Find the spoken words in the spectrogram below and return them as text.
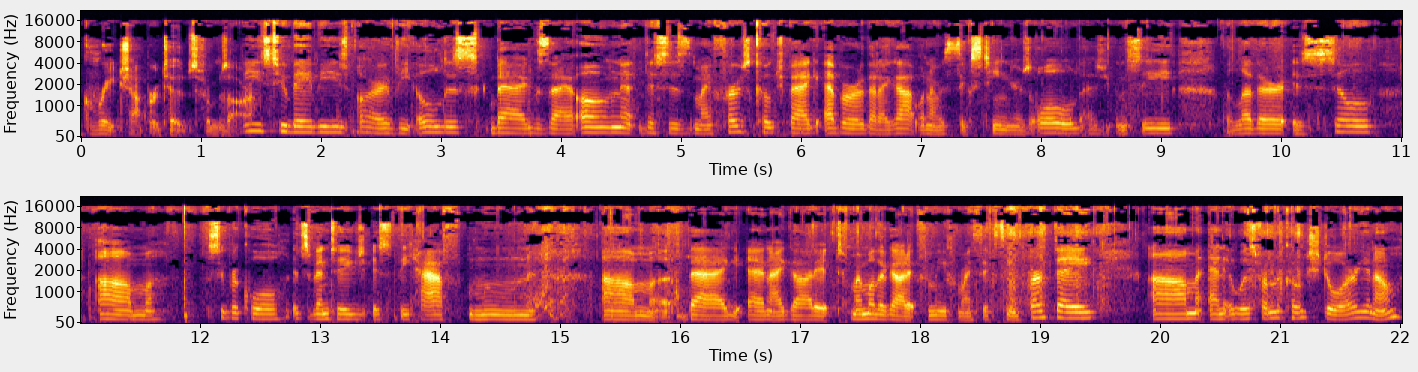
great shopper totes from Zara. These two babies are the oldest bags that I own. This is my first Coach bag ever that I got when I was 16 years old. As you can see, the leather is still um, super cool. It's vintage. It's the Half Moon um, bag, and I got it. My mother got it for me for my 16th birthday um, and it was from the Coach store, you know.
